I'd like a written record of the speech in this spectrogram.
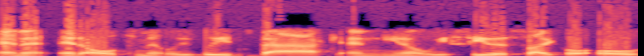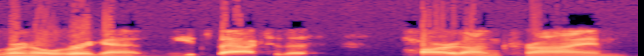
and it, it ultimately leads back. And you know, we see this cycle over and over again. Leads back to this hard on crime,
